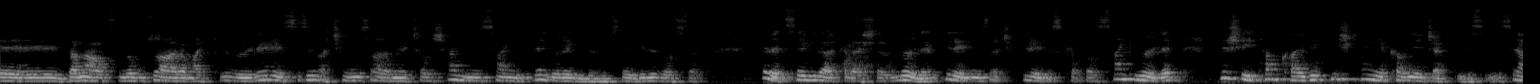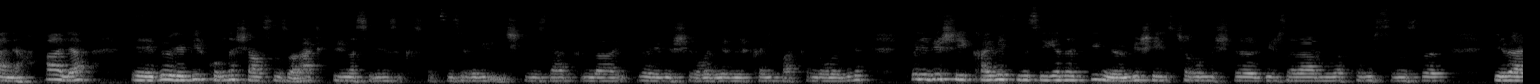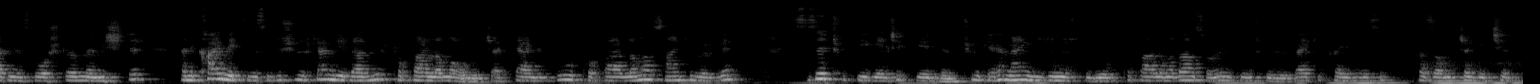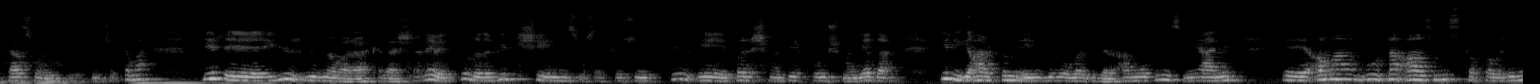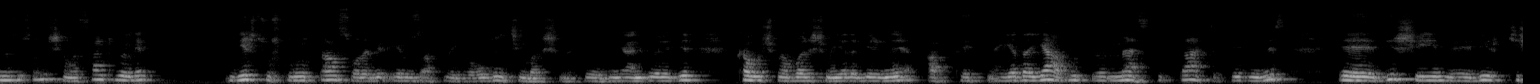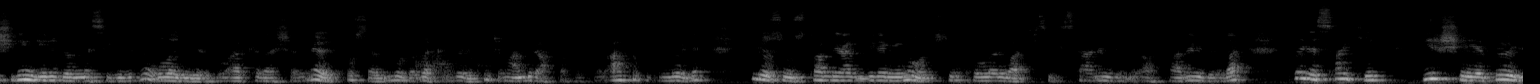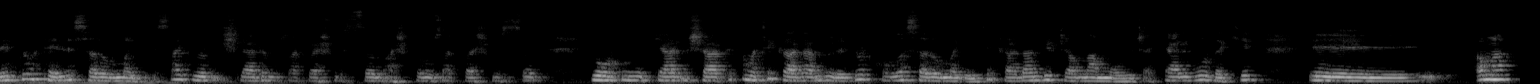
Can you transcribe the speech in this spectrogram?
dana altında buzu aramak gibi böyle sizin açığınızı aramaya çalışan bir insan gibi de görebilirim sevgili dostlarım. Evet sevgili arkadaşlarım böyle bir eliniz açık bir eliniz kapalı. Sanki böyle bir şeyi tam kaybetmişken yakalayacak gibisiniz. Yani hala böyle bir konuda şansınız var. Artık bir nasibinizi kısmetiniz ya da bir ilişkinizde hakkında böyle bir şey olabilir. Bir kayıp hakkında olabilir. Böyle bir şeyi kaybettiğinizi ya da bilmiyorum bir şeyiniz çalınmıştır, bir zarar uğratılmışsınızdır, bir verdiğiniz borç dönmemiştir. Hani kaybettiğinizi düşünürken birden bir toparlama olacak. Yani bu toparlama sanki böyle size çok iyi gelecek diyebilirim. Çünkü hemen yüzünüz gülüyor. Bu toparlamadan sonra yüzünüz gülüyor. Belki kaybınızı kazanınca geçirdikten sonra yüzünüz gülecek ama bir e, yüz gülme var arkadaşlar. Evet burada da bir kişi elinizi uzatıyorsunuz. Bir e, barışma, bir konuşma ya da bir yardım eli gibi olabilir. Anladınız mı? Yani e, ama burada ağzınız kapalı, eliniz uzamış ama sanki böyle bir suskunluktan sonra bir el uzatma gibi olduğu için barışma diyorum. Yani böyle bir kavuşma, barışma ya da birini affetme ya da ya bu dönmez, bitti artık dediğiniz bir şeyin, e, bir kişinin geri dönmesi gibi de olabilir bu arkadaşlarım. Evet dostlarım burada bakın böyle kocaman bir ahtapot var. Ahtapotun böyle biliyorsunuz tam bir bilemiyorum ama bir sürü kolları vardır. 8 tane mi diyorlar, 6 tane mi diyorlar. Böyle sanki bir şeye böyle dört elle sarılma gibi. Sanki böyle işlerden uzaklaşmışsın, aşktan uzaklaşmışsın, yorgunluk gelmiş artık ama tekrardan böyle dört kolla sarılma gibi, tekrardan bir canlanma olacak. Yani buradaki e, ama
